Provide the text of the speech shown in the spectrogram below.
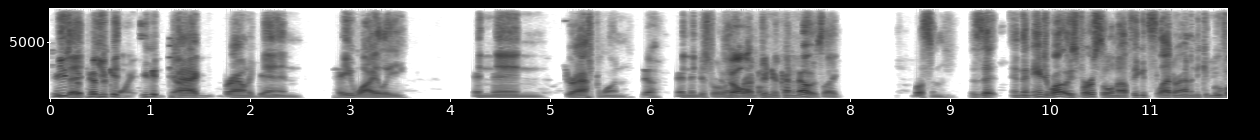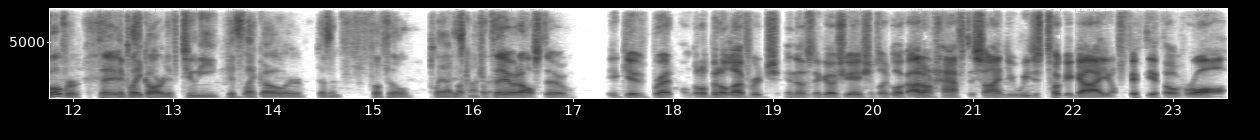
He's the that you pivot could point. you could Yeah. tag Brown again, pay Wylie, and then draft one. Yeah. And then just Orlando Develop Brown Jr. kind of knows like, listen, this is it. And then Andrew Wylie's versatile enough; he can slide around and he can move over you- and play guard if Thuney gets let go or doesn't fulfill play out his I'll- I'll, contract. tell you what else too. It gives Brett a little bit of leverage in those negotiations. Like, look, I don't have to sign you. We just took a guy, you know, 50th overall.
